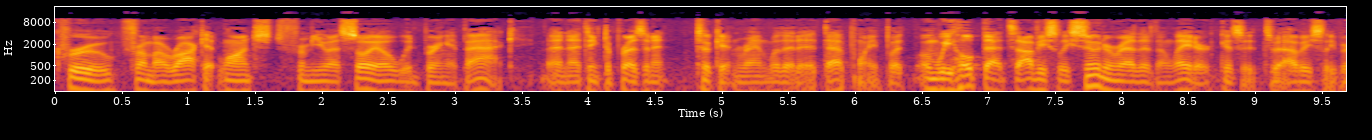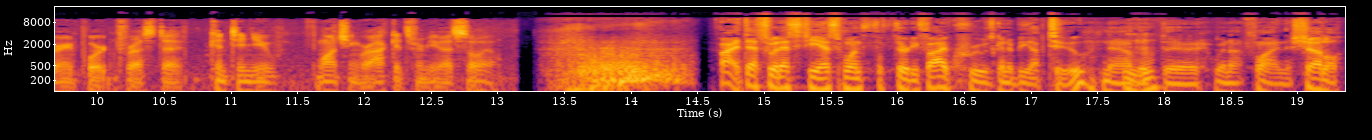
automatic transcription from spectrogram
crew from a rocket launched from U.S. soil would bring it back. And I think the president took it and ran with it at that point. But we hope that's obviously sooner rather than later, because it's obviously very important for us to continue launching rockets from U.S. soil. All right, that's what STS 135 crew is going to be up to now mm-hmm. that we're not flying the shuttle.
